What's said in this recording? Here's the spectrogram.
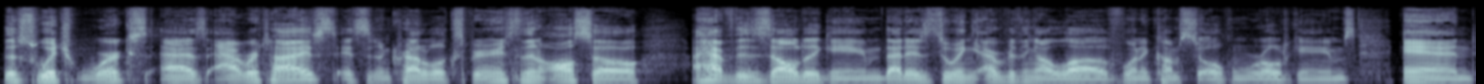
The Switch works as advertised. It's an incredible experience. And then also, I have this Zelda game that is doing everything I love when it comes to open world games. And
